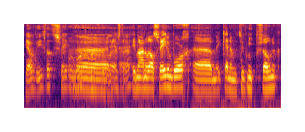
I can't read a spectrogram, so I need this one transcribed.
Ja, want wie is dat? Swedenborg? Emanuel Swedenborg. ehm, ik ken hem natuurlijk niet persoonlijk.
